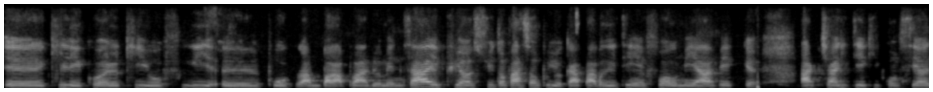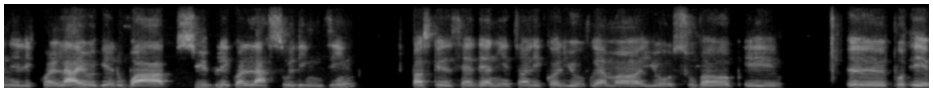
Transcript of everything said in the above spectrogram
euh, ki l'ekol ki ofri euh, program par rapport a domen sa, e pi answit, an fason pou yo kapab rete informe avèk euh, aktualite ki konserne l'ekol la, yo gen wap suiv l'ekol la sou LinkedIn, paske se denye tan l'ekol yo vreman, yo souvan op e... euh, po e,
